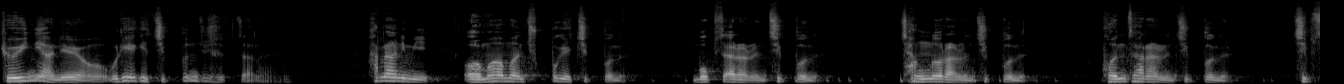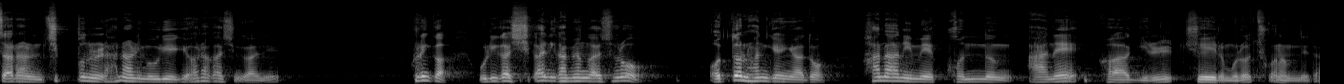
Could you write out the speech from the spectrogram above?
교인이 아니에요. 우리에게 직분 주셨잖아요. 하나님이 어마어마한 축복의 직분을 목사라는 직분을 장로라는 직분을 권사라는 직분을 집사라는 직분을 하나님이 우리에게 허락하신 거 아니에요? 그러니까 우리가 시간이 가면 갈수록 어떤 환경이 와도 하나님의 권능 안에 거하기를 주의 이름으로 축원합니다.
